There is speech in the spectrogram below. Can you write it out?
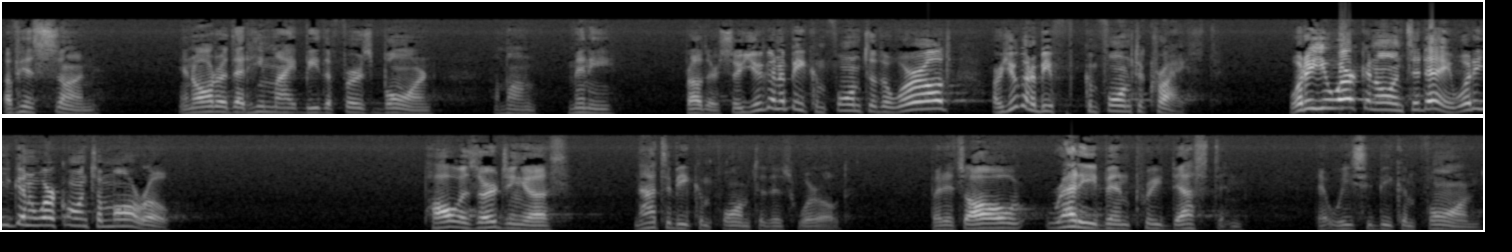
of his Son in order that he might be the firstborn among many brothers. So you're going to be conformed to the world or you're going to be conformed to Christ. What are you working on today? What are you going to work on tomorrow? Paul is urging us not to be conformed to this world, but it's already been predestined that we should be conformed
